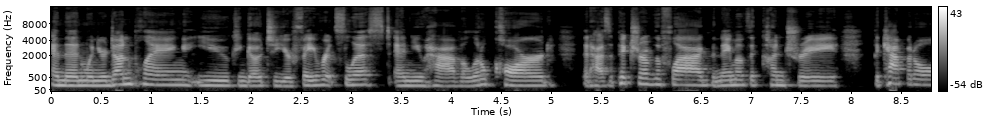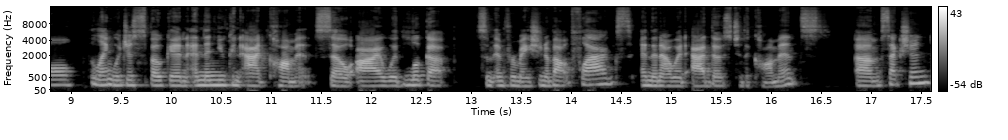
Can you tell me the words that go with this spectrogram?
and then when you're done playing, you can go to your favorites list and you have a little card that has a picture of the flag, the name of the country, the capital, the languages spoken, and then you can add comments. So I would look up some information about flags and then I would add those to the comments um, section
